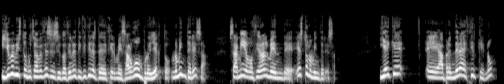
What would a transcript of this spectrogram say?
Y yo me he visto muchas veces en situaciones difíciles de decirme, salgo a un proyecto, no me interesa. Sea, a mí emocionalmente, esto no me interesa. Y hay que eh, aprender a decir que no.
